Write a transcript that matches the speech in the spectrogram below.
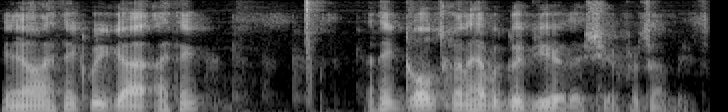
you know I think we got I think I think gold's going to have a good year this year for some reason.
